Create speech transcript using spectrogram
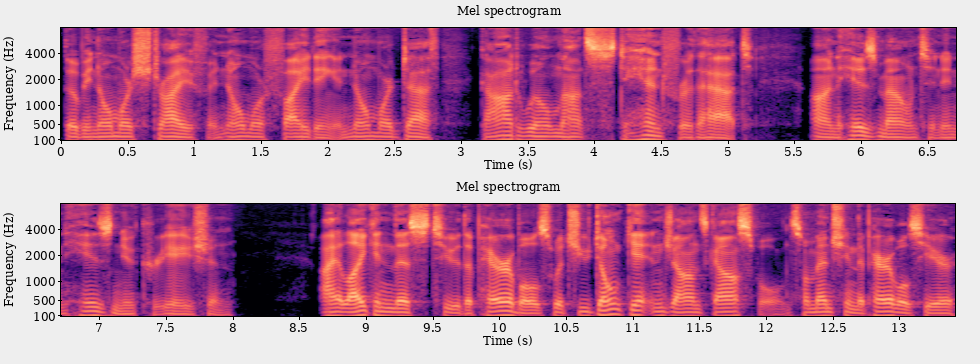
There'll be no more strife and no more fighting and no more death. God will not stand for that on his mountain in his new creation. I liken this to the parables, which you don't get in John's gospel. And so, mentioning the parables here,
